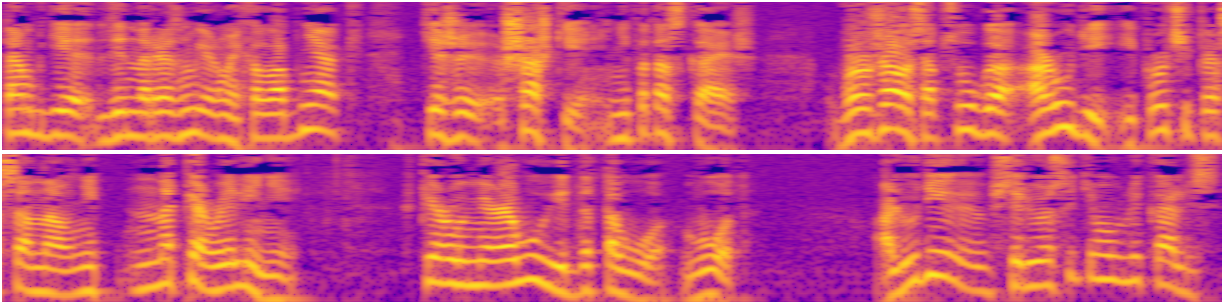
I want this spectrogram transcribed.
Там, где длинноразмерный холобняк, те же шашки не потаскаешь. Вооружалась обслуга орудий и прочий персонал не, на первой линии. В Первую мировую и до того. Вот. А люди всерьез этим увлекались.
